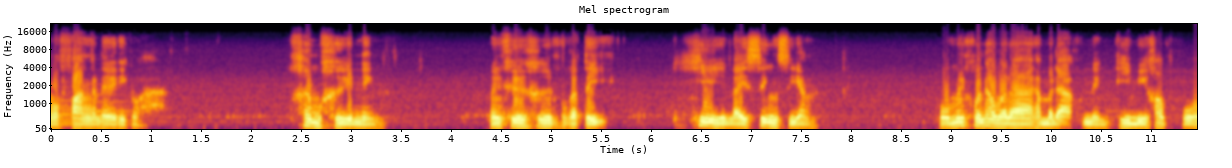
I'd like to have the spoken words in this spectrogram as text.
มาฟังกันเลยดีกว่าค่ำคืนหนึ่ง มันคือคืนปกติที่ไรซึ่งเสียง ผมเป็นคนธรรมดาธรรมดาคนหนึ่งที่มีครอบครัว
